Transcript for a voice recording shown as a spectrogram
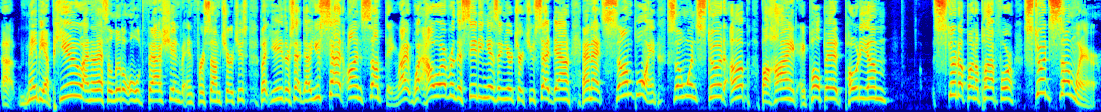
uh, maybe a pew. I know that's a little old fashioned for some churches, but you either sat down, you sat on something, right? What, however the seating is in your church, you sat down and at some point someone stood up behind a pulpit, podium, stood up on a platform, stood somewhere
